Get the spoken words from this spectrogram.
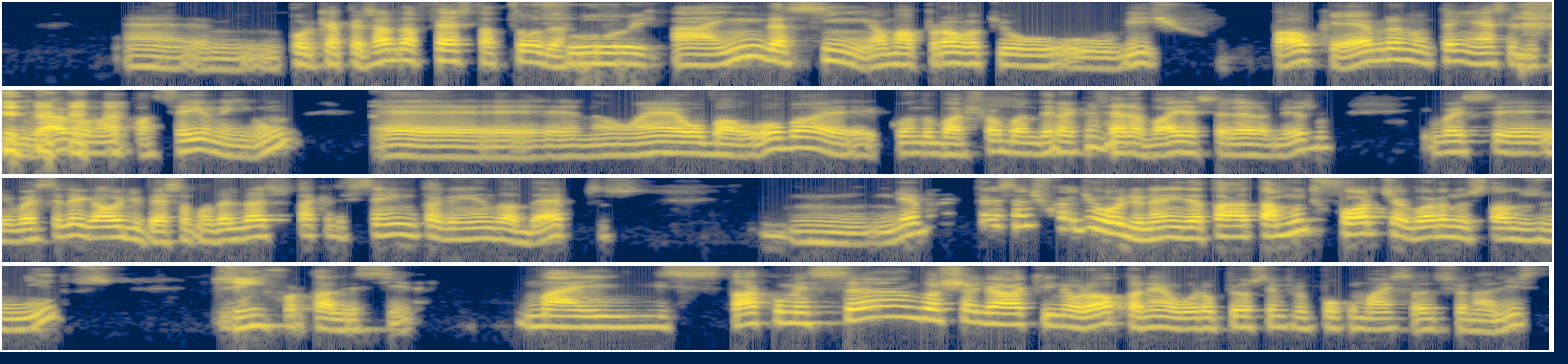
É, porque apesar da festa toda, foi. ainda assim é uma prova que o, o bicho, pau quebra, não tem essa de gravel, não é passeio nenhum. É, não é oba-oba, é quando baixou a bandeira a galera vai e acelera mesmo. E vai ser, vai ser legal de ver. Essa modalidade está crescendo, está ganhando adeptos. Hum, e é interessante ficar de olho, né? Ainda está tá muito forte agora nos Estados Unidos, Sim. fortalecida, mas está começando a chegar aqui na Europa, né? O europeu sempre um pouco mais tradicionalista,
